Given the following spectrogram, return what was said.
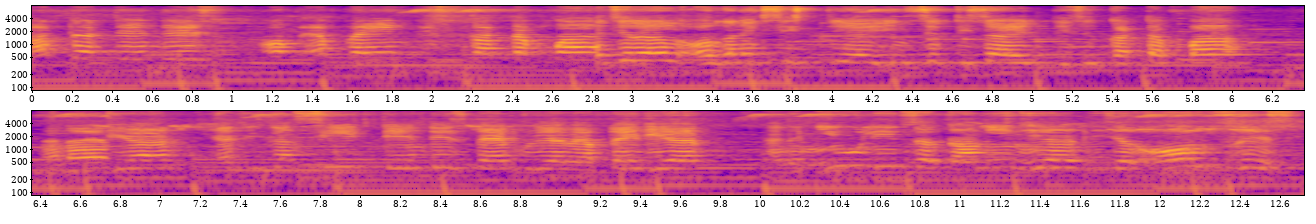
After 10 days of applying this Kattappa natural organic insecticide, this is Kattappa and I am here as you can see 10 days back we have applied here and the new leaves are coming here. These are all fresh.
